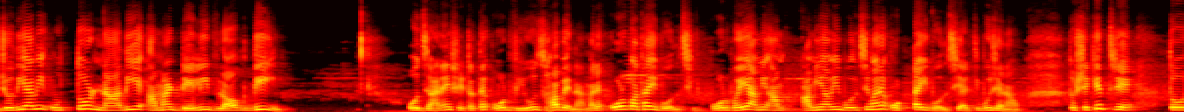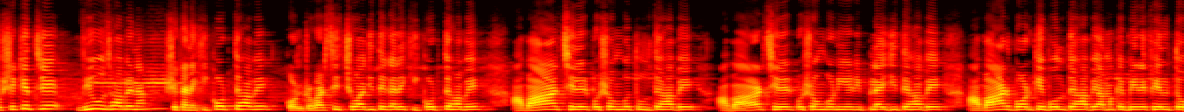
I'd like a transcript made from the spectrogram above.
যদি আমি উত্তর না দিয়ে আমার ডেলি ভ্লগ দিই ও জানে সেটাতে ওর ভিউজ হবে না। মানে ওর কথাই বলছি। ওর হয়ে আমি আমি আমি বলছি মানে ওরটাই বলছি আর কি, বুঝে নাও। তো সেক্ষেত্রে তো সেক্ষেত্রে ভিউজ হবে না। সেখানে কি করতে হবে? কন্ট্রোভার্সির ছোঁয়া দিতে গেলে কি করতে হবে? আবার ছেলের প্রসঙ্গ তুলতে হবে। আবার ছেলের প্রসঙ্গ নিয়ে রিপ্লাই দিতে হবে। আবার বরকে বলতে হবে, আমাকে মেরে ফেলতো।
